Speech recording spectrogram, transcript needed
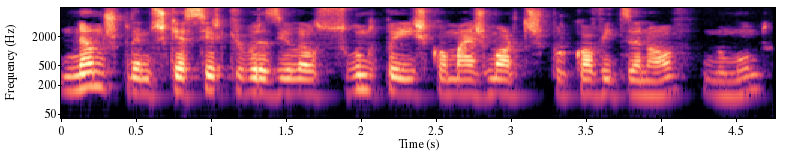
Não nos podemos esquecer que o Brasil é o segundo país com mais mortes por Covid-19 no mundo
